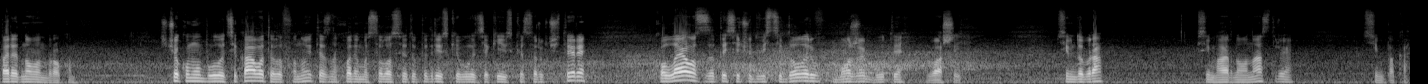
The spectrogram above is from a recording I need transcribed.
перед Новим роком. Що кому було цікаво, телефонуйте. Знаходимося село Святопетрівське, вулиця Київська, 44. Колеос за 1200 доларів може бути ваший. Всім добра, всім гарного настрою, всім пока.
